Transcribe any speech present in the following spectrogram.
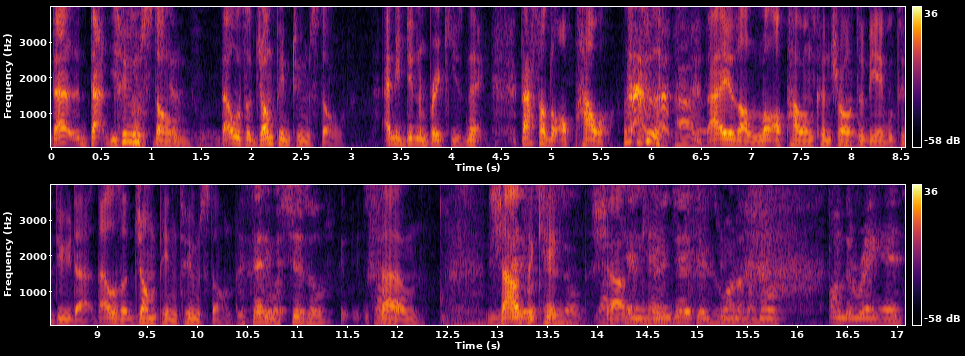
that that He's tombstone, foot, yeah. that was a jumping tombstone, and he didn't break his neck. That's a lot of power. lot power. that is a lot of power and control to be able to do that. That was a jumping tombstone. He said he was chiseled. So um, he shout out to Kane. chiseled. Like, Shout out to Kane. Kane. Jacobs is one of the most underrated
